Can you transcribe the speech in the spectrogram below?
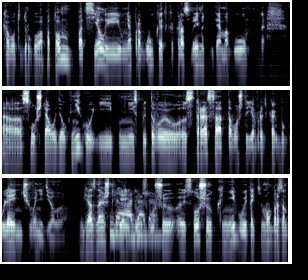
кого-то другого, а потом подсел, и у меня прогулка это как раз время, когда я могу э, слушать аудиокнигу и не испытываю стресса от того, что я вроде как бы гуляю и ничего не делаю. Я знаю, что да, я иду да, и слушаю, да. слушаю книгу, и таким образом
